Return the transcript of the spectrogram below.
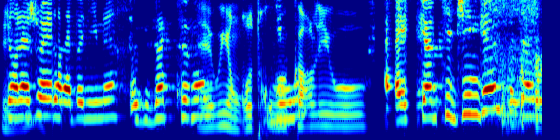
Et Dans la joie et dans la bonne humeur. Exactement. Eh oui, on retrouve encore Léo. Avec un petit jingle peut-être.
